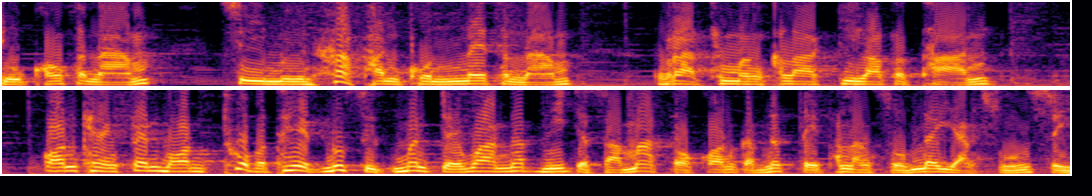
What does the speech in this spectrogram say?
จุของสนาม 45,000 คนในสนาม ราชมังคลากีฬาสถานก่อนแข่งแฟนบอลทั่วประเทศรู้สึกมั่นใจว่านัดนี้จะสามารถต่อกรกับนักเตะพลังสมได้อย่างสูสี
